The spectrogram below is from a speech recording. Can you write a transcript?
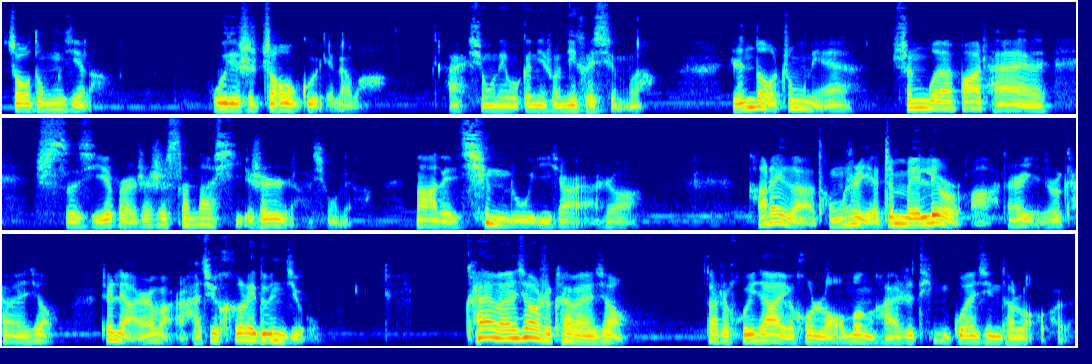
招东西了，估计是招鬼了吧？哎，兄弟，我跟你说，你可行了，人到中年，升官发财，死媳妇儿，这是三大喜事啊，兄弟，那得庆祝一下啊，是吧？他这个同事也真没溜啊，但是也就是开玩笑。这俩人晚上还去喝了一顿酒，开玩笑是开玩笑，但是回家以后，老孟还是挺关心他老婆的，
